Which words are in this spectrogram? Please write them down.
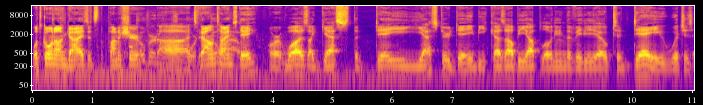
What's going on, guys? It's the Punisher. Uh, it's Valentine's Day, or it was, I guess, the day yesterday because I'll be uploading the video today, which is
